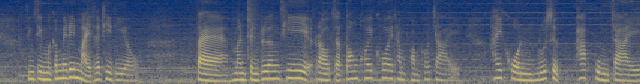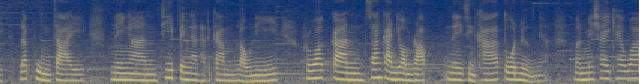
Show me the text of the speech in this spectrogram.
ๆ จริงๆ มันก็ไม่ได้ใหม่ซะทีเดียว แต่มันเป็นเรื่องที่เราจะต้องค่อยๆทำความเข้าใจ ให้คนรู้สึกภาคภูมิใจและภูมิใจในงานที่เป็นงานหัตถกรรมเหล่านี้ เพราะว่าการสร้างการยอมรับในสินค้าตัวหนึ่งเนี่ยมันไม่ใช่แค่ว่า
